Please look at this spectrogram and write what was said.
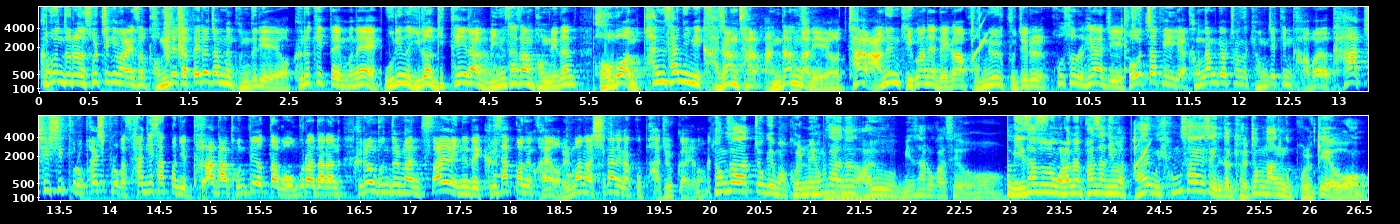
그분들은 솔직히 말해서 범죄자 때려잡는 분들이에요. 그렇기 때문에 우리는 이런 디테일한 민사상 법리는 법원, 판사님이 가장 잘 안단 말이에요. 잘 아는 기관에 내가 법률 구제를 호소를 해야지. 어차피 야, 강남경찰서 경제팀 가봐요. 다 70% 80%가 사기 사건이 다 나 돈 떼었다고 억울하다라는 그런 분들만 쌓여 있는데 그 사건을 과연 얼마나 시간을 갖고 봐줄까요? 형사 쪽에 뭐 걸면 형사는 아유 민사로 가세요. 민사 소송을 하면 판사님은 아이고 형사에서 일단 결정 나는 거 볼게요.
